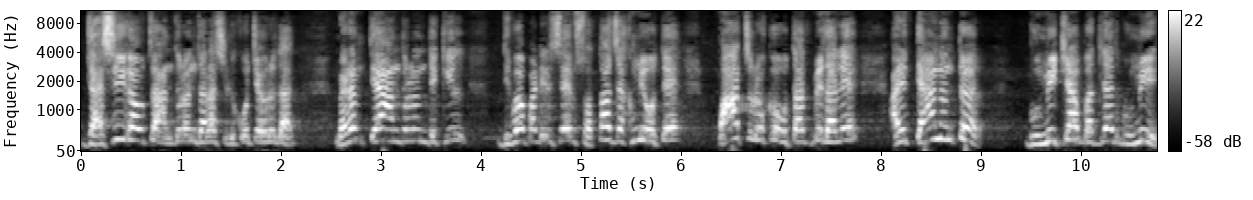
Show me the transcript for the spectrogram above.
झाशी गावचं आंदोलन झाला सिडकोच्या विरोधात. मॅडम त्या आंदोलन देखील दिबा पाटील साहेब स्वतः जखमी होते. पाच लोक हुतात्मे झाले आणि त्यानंतर भूमीच्या बदल्यात भूमी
